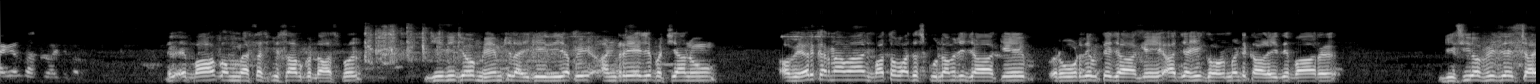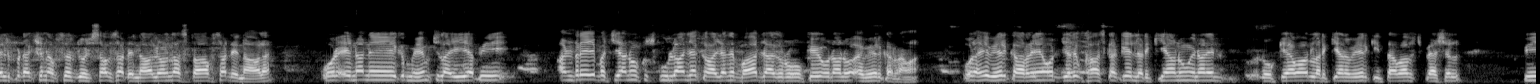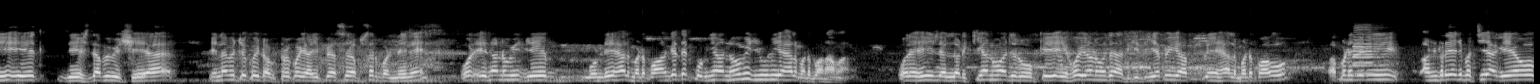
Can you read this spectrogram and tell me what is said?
ਹੈਗਾ ਦੱਸ ਦਿਓ ਅੱਜ ਐਸਐਸਪੀ ਸਾਹਿਬ ਗੁਰਦਾਸਪੁਰ ਜੀ ਦੀ ਜੋ ਮੁਹਿੰਮ ਚਲਾਈ ਗਈ ਸੀ ਆ ਵੀ ਅੰਡਰ ਏਜ ਬੱਚਿਆਂ ਨੂੰ ਅਵੇਅਰ ਕਰਨਾ ਵਾ, ਵੱਧ ਤੋਂ ਵੱਧ ਸਕੂਲਾਂ ਵਿੱਚ ਜਾ ਕੇ, ਰੋਡ ਦੇ ਉੱਤੇ ਜਾ ਕੇ, ਅੱਜ ਅਸੀਂ ਗਵਰਨਮੈਂਟ ਕਾਲਜ ਦੇ ਬਾਹਰ ਡੀਸੀ ਆਫਿਸ ਦੇ ਚਾਈਲਡ ਪ੍ਰੋਟੈਕਸ਼ਨ ਅਫਸਰ ਜੋਸ਼ ਸਾਹਿਬ ਸਾਡੇ ਨਾਲ, ਉਹਨਾਂ ਦਾ ਸਟਾਫ ਸਾਡੇ ਨਾਲ ਹੈ ਔਰ ਇਹਨਾਂ ਨੇ ਇੱਕ ਮੁਹਿੰਮ ਚਲਾਈ ਆ ਵੀ ਅੰਡਰ ਏਜ ਬੱਚਿਆਂ ਨੂੰ ਸਕੂਲਾਂ ਜਾਂ ਕਾਲਜਾਂ ਦੇ ਬਾਹਰ ਜਾ ਕੇ ਰੋਕ ਕੇ ਉਹਨਾਂ ਨੂੰ ਅਵੇਅਰ ਕਰਨਾ ਵਾ। ਔਰ ਅਸੀਂ ਅਵੇਅਰ ਕਰ ਰਹੇ ਹਾਂ, ਔਰ ਜਿਹੜੇ ਖਾਸ ਕਰਕੇ ਲੜਕੀਆਂ ਨੂੰ ਇਹਨਾਂ ਨੇ ਰੋਕਿਆ ਵਾ ਔਰ ਲੜਕੀਆਂ ਨੂੰ ਅਵੇਅਰ ਕੀਤਾ ਵਾ ਸਪੈਸ਼ਲ ਵੀ ਇਹ ਦੇਸ਼ ਦਾ ਭਵਿੱਖ ਹੈ। ਇਹਨਾਂ ਵਿੱਚ ਕੋਈ ਡਾਕਟਰ ਕੋਈ ਆਈਪੀਐਸ ਅਫਸਰ ਬਣਨੇ ਨੇ ਔਰ ਇਹਨਾਂ ਨੂੰ ਵੀ ਜੇ ਮੁੰਡੇ ਹੈਲਮਟ ਪਾਉਣਗੇ ਤੇ ਕੁੜੀਆਂ ਨੂੰ ਵੀ ਜ਼ਰੂਰੀ ਹੈਲਮਟ ਪਾਉਣਾ ਵਾ। ਔਰ ਇਹੀ ਲੜਕੀਆਂ ਨੂੰ ਅੱਜ ਰੋਕ ਕੇ ਇਹੋ ਹੀ ਇਹਨਾਂ ਨੂੰ ਹਦਾਇਤ ਕੀਤੀ ਹੈ ਵੀ ਆਪਣੇ ਹੈਲਮਟ ਪਾਓ, ਆਪਣੇ ਜਿਹੜੀ ਅੰਡਰ ਏਜ ਬੱਚੇ ਹੈਗੇ ਆ, ਉਹ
